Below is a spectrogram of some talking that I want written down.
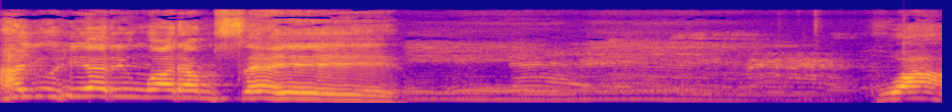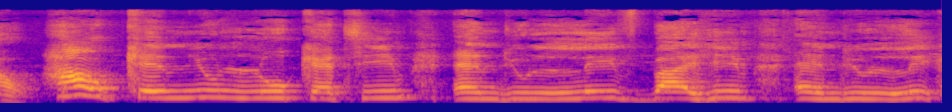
Are you hearing what I'm saying? Wow, how can you look at him and you live by him and you live,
